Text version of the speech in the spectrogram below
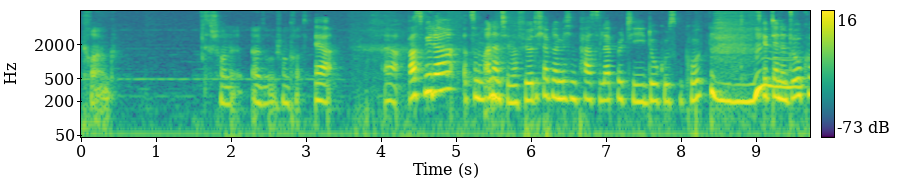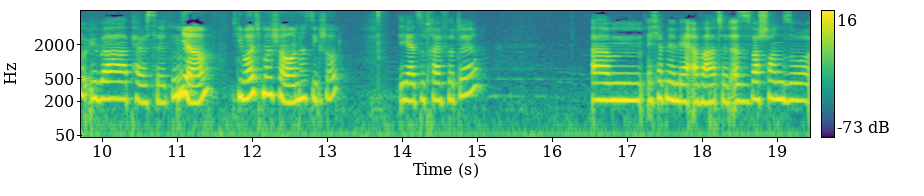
Krank. Das ist schon, also schon krass. Ja. ja. Was wieder zu einem anderen Thema führt. Ich habe nämlich ein paar Celebrity-Dokus geguckt. es gibt ja eine Doku über Paris Hilton. Ja, die wollte ich mal schauen. Hast du die geschaut? Ja, zu drei Viertel. Ähm, ich habe mir mehr erwartet. Also es war schon so.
